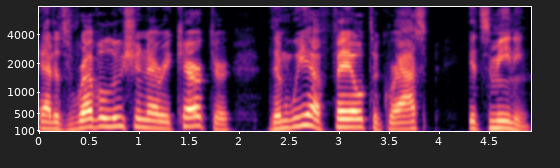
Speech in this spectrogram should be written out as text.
at its revolutionary character, then we have failed to grasp its meaning.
